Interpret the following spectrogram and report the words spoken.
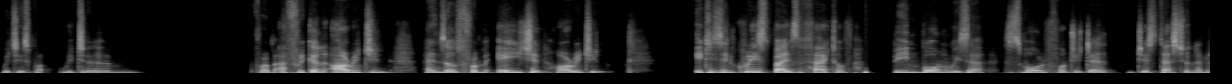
which is which um, from African origin, and those from Asian origin. It is increased by the fact of being born with a small for gestational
